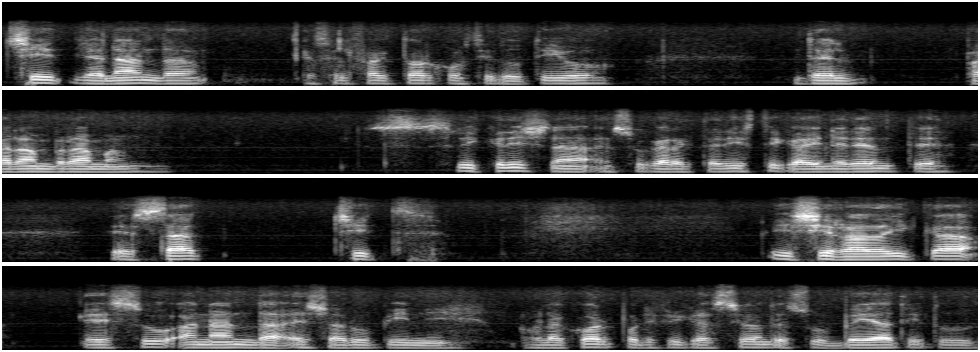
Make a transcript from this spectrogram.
Chit y Ananda es el factor constitutivo del Param Brahman. Sri Krishna en su característica inherente es Sat Chit y Shiradika es su Ananda Eswarupini, o la corporificación de su beatitud.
